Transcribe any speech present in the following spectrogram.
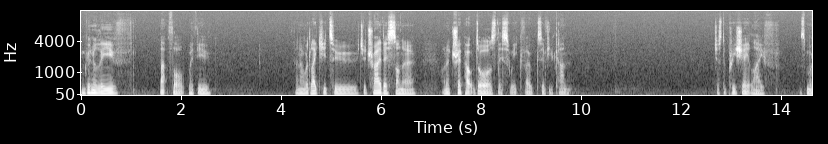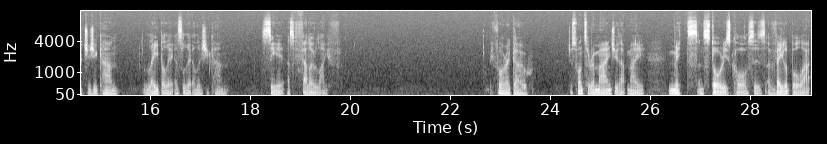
I'm going to leave that thought with you. And I would like you to, to try this on a, on a trip outdoors this week, folks, if you can. Just appreciate life as much as you can, label it as little as you can, see it as fellow life. Before I go, just want to remind you that my myths and stories course is available at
